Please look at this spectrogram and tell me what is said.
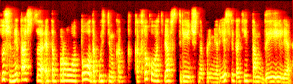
Слушай, мне кажется, это про то, допустим, как, как сколько у тебя встреч, например, есть ли какие-то там дейли,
